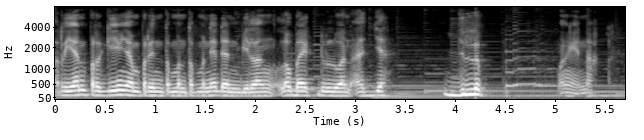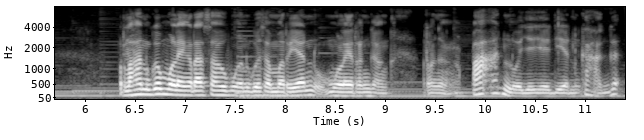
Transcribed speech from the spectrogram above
Rian pergi nyamperin temen-temennya dan bilang lo baik duluan aja. Jelep emang enak. Perlahan gue mulai ngerasa hubungan gue sama Rian mulai renggang renggang apaan lo aja jadian kagak?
